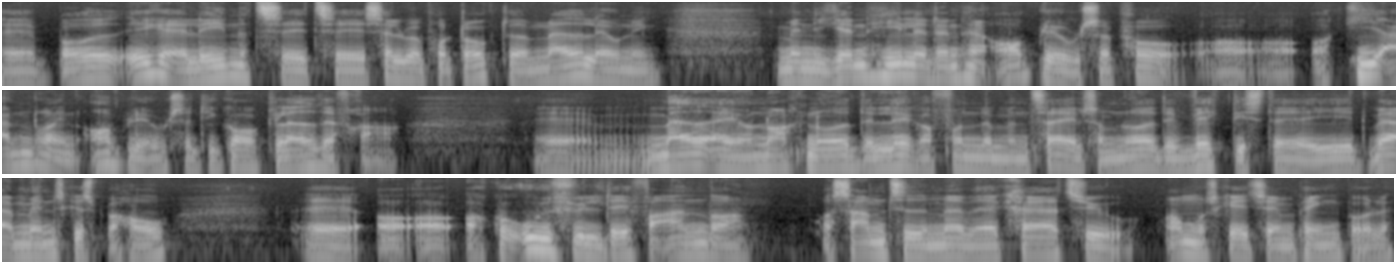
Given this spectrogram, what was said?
Øh, både ikke alene til, til selve produktet og madlavning, Men igen, hele den her oplevelse på at, at give andre en oplevelse, de går glade derfra. Øh, mad er jo nok noget, det ligger fundamentalt som noget af det vigtigste i et hver menneskes behov. Øh, og, og, og kunne udfylde det for andre, og samtidig med at være kreativ, og måske tjene penge på det.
